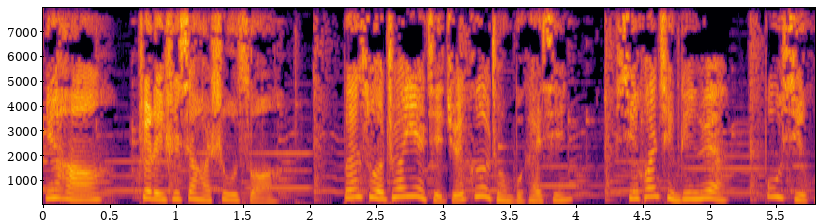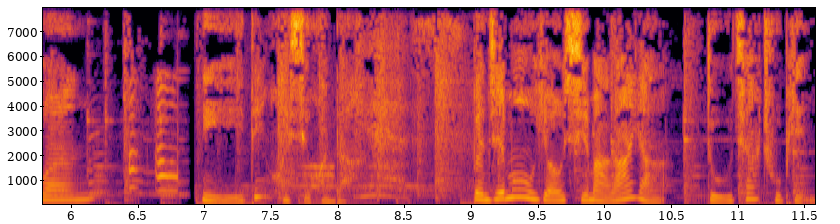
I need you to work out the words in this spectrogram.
你好，这里是笑话事务所，本所专业解决各种不开心，喜欢请订阅，不喜欢你一定会喜欢的。本节目由喜马拉雅独家出品。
